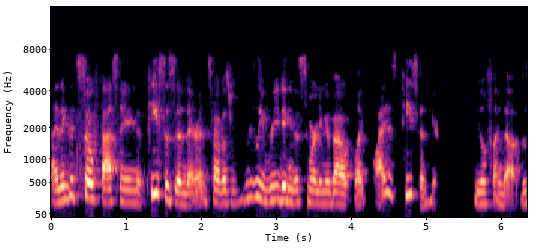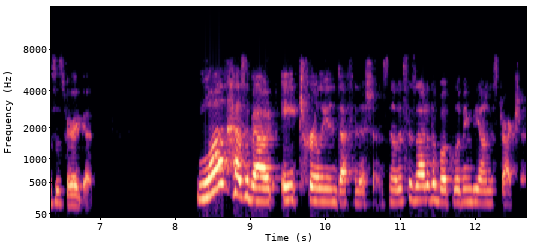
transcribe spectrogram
I think it's so fascinating that peace is in there. And so I was really reading this morning about like, why is peace in here? You'll find out. This is very good. Love has about 8 trillion definitions. Now, this is out of the book Living Beyond Distraction.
